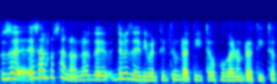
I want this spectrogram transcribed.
pues, es algo sano, ¿no? De- debes de divertirte un ratito, jugar un ratito.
